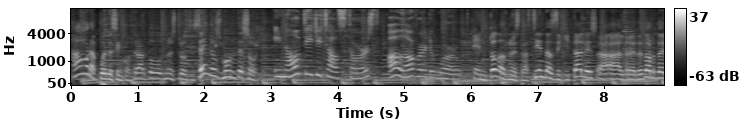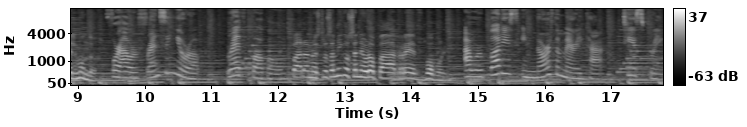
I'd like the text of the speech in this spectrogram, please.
Ahora puedes encontrar todos nuestros diseños Montessori. In all digital stores all over the world. En todas nuestras tiendas digitales alrededor del mundo. For our friends in Europe, Redbubble. Para nuestros amigos en Europa, Redbubble. Our buddies in North America, Teespring.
